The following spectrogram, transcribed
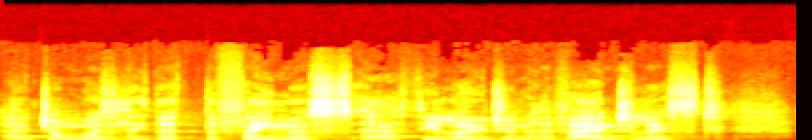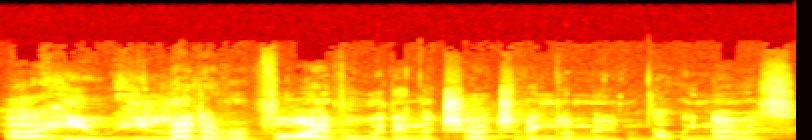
uh, John Wesley, the, the famous uh, theologian, evangelist, uh, he, he led a revival within the Church of England movement that we know as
